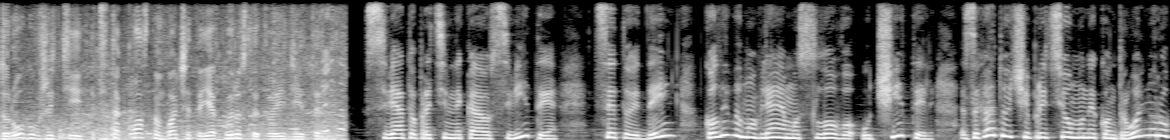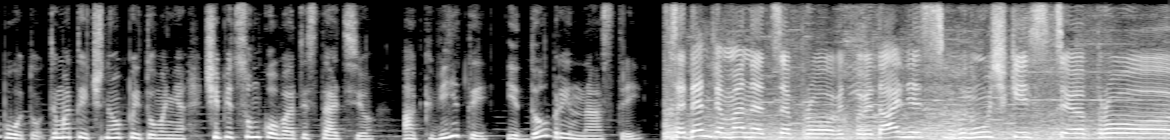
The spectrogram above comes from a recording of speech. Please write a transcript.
дорогу в житті. Це так класно бачити, як виросли твої діти. Свято працівника освіти це той день, коли вимовляємо слово учитель, згадуючи при цьому не контрольну роботу, тематичне опитування чи підсумкову атестацію, а квіти і добрий настрій. Цей день для мене це про відповідальність, гнучкість, про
